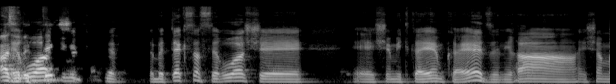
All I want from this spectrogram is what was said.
אה, זה בטקסס? זה בטקסס, אירוע ש... אה, שמתקיים כעת, זה נראה, יש שם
